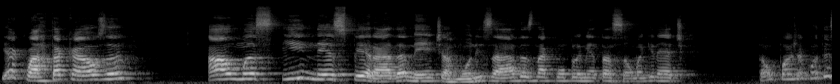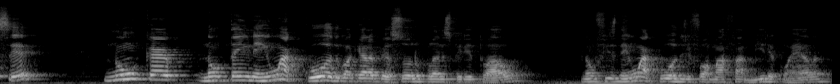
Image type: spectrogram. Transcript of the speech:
E a quarta causa, almas inesperadamente harmonizadas na complementação magnética. Então pode acontecer Nunca, não tenho nenhum acordo com aquela pessoa no plano espiritual. Não fiz nenhum acordo de formar família com ela.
